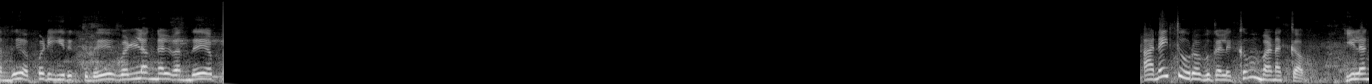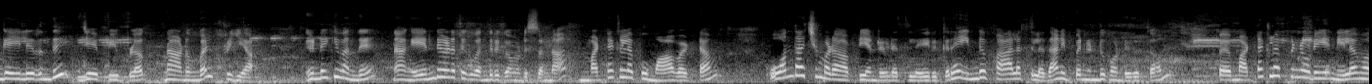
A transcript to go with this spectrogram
வந்து எப்படி இருக்குது? வெள்ளங்கள் வந்து அனைத்து உறவுகளுக்கும் வணக்கம். இலங்கையிலிருந்து ஜேபி பிளாக் நான் உங்கள் பிரியா. இன்றைக்கு வந்து நாங்கள் எந்த இடத்துக்கு வந்திருக்கோம் அப்படின்னு சொன்னால் மட்டக்களப்பு மாவட்டம் ஓந்தாச்சிமடம் அப்படின்ற இடத்துல இருக்கிற இந்த பாலத்தில் தான் இப்போ நின்று கொண்டிருக்கோம். இப்போ மட்டக்களப்பினுடைய நிலைமை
